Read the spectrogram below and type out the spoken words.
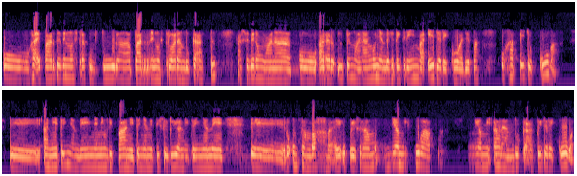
o ha'e parte de nuestra cultura, parte de nuestro arandukaty aseveroguana o araro'ýpe g̃uarãngo ñande hetaiterei mba'e jareko ajépa ohapejokóva eh, aníte ñane ñañengripa aníte ñane tisyry aníte ñane eh, ro'õsãmba mba'e upéicharamo ñamikuaápa ñami aranduka'aty jarekóva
